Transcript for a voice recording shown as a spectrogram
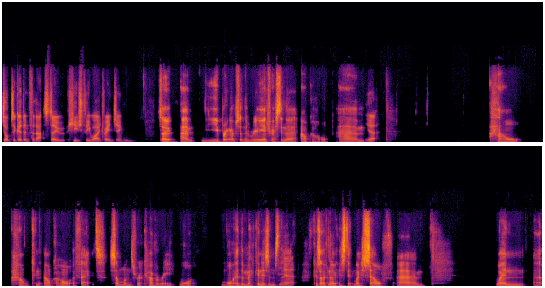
jobs are good and for that. So hugely wide ranging. So um, you bring up something really interesting there, alcohol. Um, yeah. How how can alcohol affect someone's recovery? What what are the mechanisms there? Because I've noticed it myself. Um, when uh,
